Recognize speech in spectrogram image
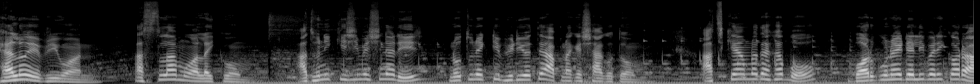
হ্যালো এভরিওয়ান, আসসালামু আলাইকুম। আধুনিক কৃষি মেশিনারির নতুন একটি ভিডিওতে আপনাকে স্বাগতম। আজকে আমরা দেখাবো বরগুনায় ডেলিভারি করা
